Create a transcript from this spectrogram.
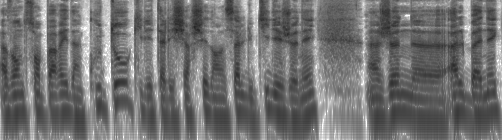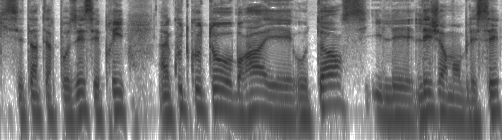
avant de s'emparer d'un couteau qu'il est allé chercher dans la salle du petit déjeuner. Un jeune euh, Albanais qui s'est interposé s'est pris un coup de couteau au bras et au torse. Il est légèrement blessé.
